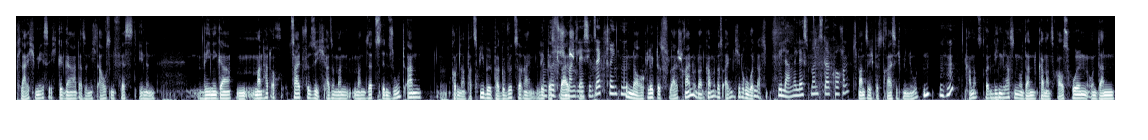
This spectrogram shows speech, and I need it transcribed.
gleichmäßig gegart, also nicht außen fest, innen weniger. Man hat auch Zeit für sich. Also man, man setzt den Sud an, kommen da ein paar Zwiebeln, ein paar Gewürze rein, legt das Fleisch schon mal ein Gläschen rein. Sekt trinken. Genau, legt das Fleisch rein und dann kann man das eigentlich in Ruhe lassen. Wie lange lässt man es da kochen? 20 bis 30 Minuten mhm. kann man es drin liegen lassen und dann kann man es rausholen und dann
